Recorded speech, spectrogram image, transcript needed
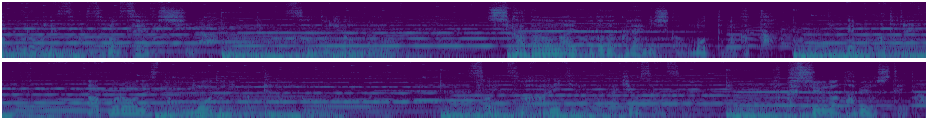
アポローネスはそのせいで死んだ仕方のないことだくらいにしか思ってなかった。でも後でアポローネスの妹に会ってな。そいつは兄貴の敵を探す。復讐の旅をしていた。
